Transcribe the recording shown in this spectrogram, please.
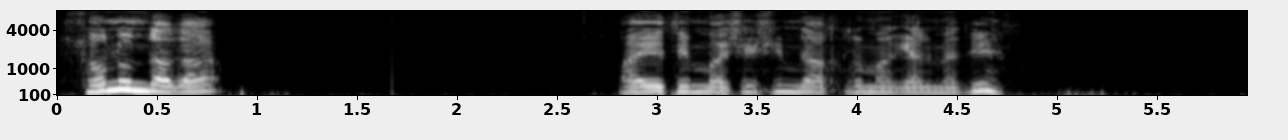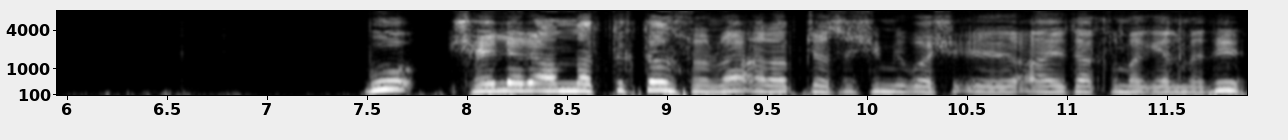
Sonunda da ayetin başı şimdi aklıma gelmedi. Bu şeyleri anlattıktan sonra Arapçası şimdi baş, e, ayet aklıma gelmedi.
